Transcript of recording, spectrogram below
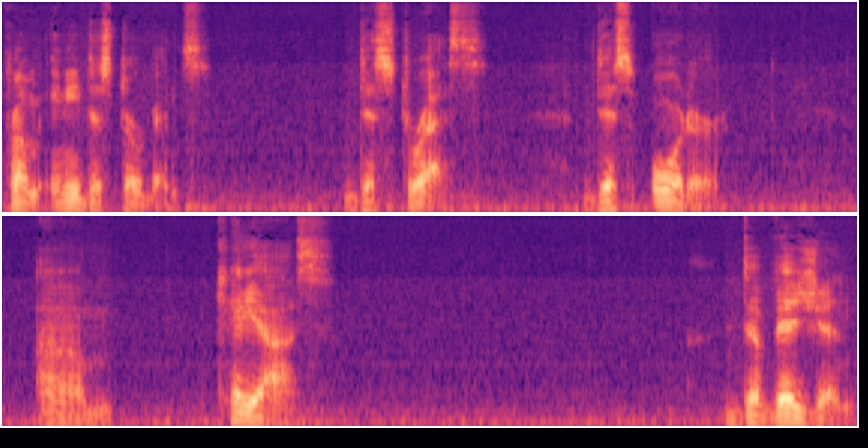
from any disturbance, distress, disorder, um, chaos, division,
